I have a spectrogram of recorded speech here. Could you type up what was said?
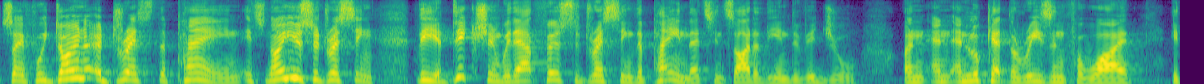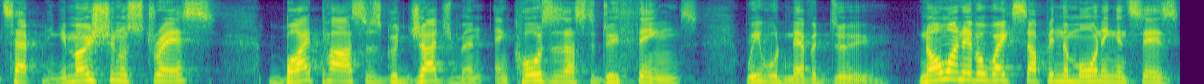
So if we don't address the pain, it's no use addressing the addiction without first addressing the pain that's inside of the individual and, and, and look at the reason for why it's happening. Emotional stress bypasses good judgment and causes us to do things we would never do. No one ever wakes up in the morning and says,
